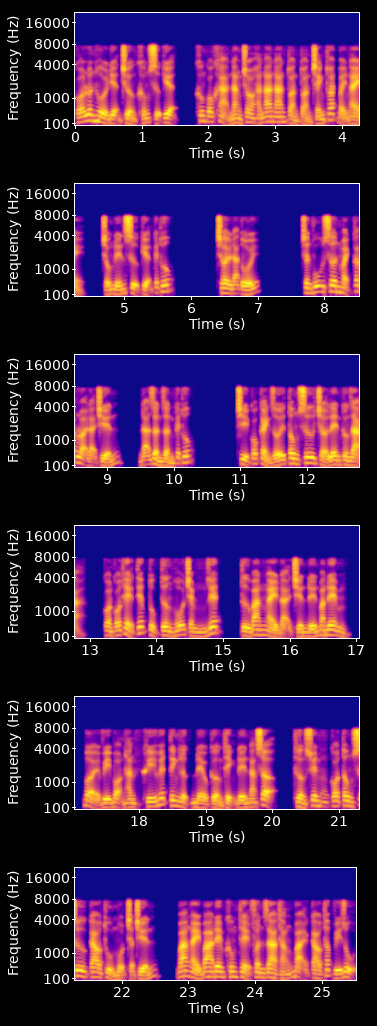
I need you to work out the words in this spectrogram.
có luân hồi điện trưởng không sự kiện, không có khả năng cho hắn an an toàn toàn tránh thoát 7 ngày, chống đến sự kiện kết thúc. Trời đã tối. Chân Vũ Sơn mạch các loại đại chiến đã dần dần kết thúc. Chỉ có cảnh giới tông sư trở lên cương giả, còn có thể tiếp tục tương hỗ chém giết, từ ban ngày đại chiến đến ban đêm, bởi vì bọn hắn khí huyết tinh lực đều cường thịnh đến đáng sợ, thường xuyên có tông sư cao thủ một trận chiến, ba ngày ba đêm không thể phân ra thắng bại cao thấp ví dụ.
